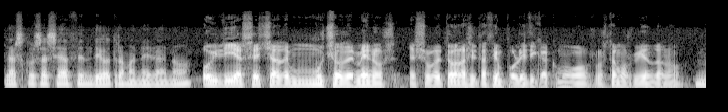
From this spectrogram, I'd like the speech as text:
las cosas se hacen de otra manera, ¿no? Hoy día se echa de mucho de menos, eh, sobre todo en la situación política, como lo estamos viendo, ¿no? Mm.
